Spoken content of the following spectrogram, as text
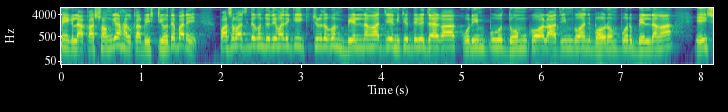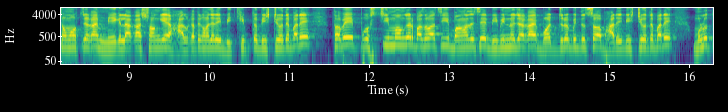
মেঘলা আকাশ সঙ্গে হালকা বৃষ্টি হতে পারে। পাশাপাশি দেখুন যদি আমাদের কি কিছুটা দেখুন বেলডাঙ্গার যে নিচের দিকে জায়গা, করিমপুর, দমকল, আজিমগঞ্জ, বহরমপুর বেলডাঙ্গা, এই সমস্ত জায়গায় মেঘলাকার সঙ্গে হালকা থেকে মাঝারি বিক্ষিপ্ত বৃষ্টি হতে পারে। তবে পশ্চিমবঙ্গের পাশাপাশি বাংলাদেশের বিভিন্ন জায়গায় বজ্র বিদ্যুৎ সহ ভারী বৃষ্টি হতে পারে। মূলত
